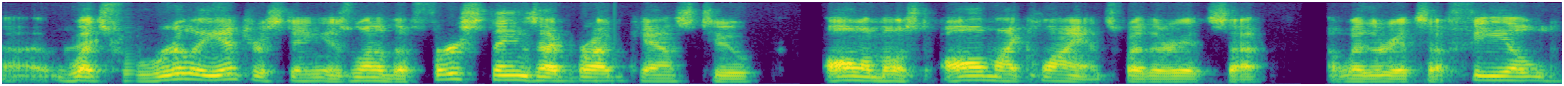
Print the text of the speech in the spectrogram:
Uh, what's really interesting is one of the first things I broadcast to all, almost all my clients, whether it's a whether it's a field,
